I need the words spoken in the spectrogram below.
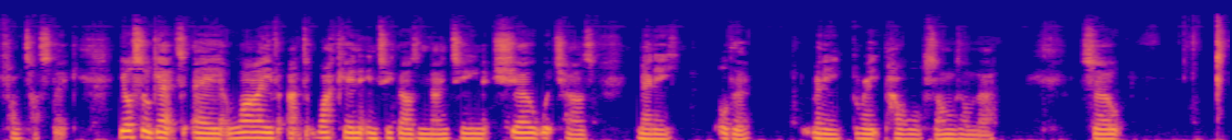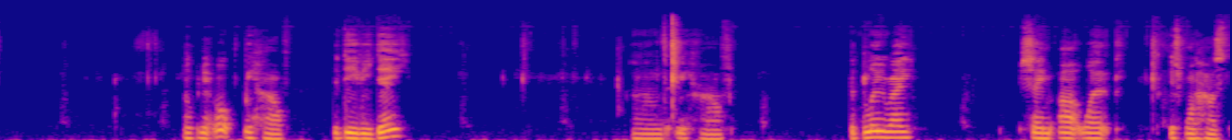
fantastic. You also get a live at Wacken in 2019 show, which has many other, many great Powell songs on there. So, open it up, we have the DVD, and we have the Blu-ray, same artwork. This one has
